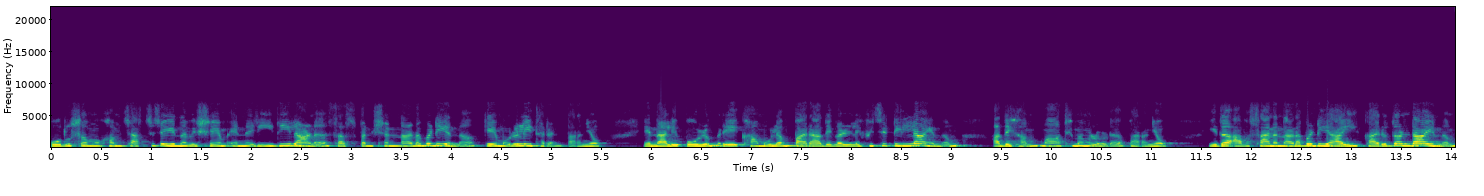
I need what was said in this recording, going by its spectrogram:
പൊതുസമൂഹം ചർച്ച ചെയ്യുന്ന വിഷയം എന്ന രീതിയിലാണ് സസ്പെൻഷൻ നടപടിയെന്ന് കെ മുരളീധരൻ പറഞ്ഞു. എന്നാൽ ഇപ്പോഴും രേഖാമൂലം പരാതികൾ ലഭിച്ചിട്ടില്ല എന്നും അദ്ദേഹം മാധ്യമങ്ങളോട് പറഞ്ഞു. ഇത് അവസാന നടപടിയായി കരുതണ്ട എന്നും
